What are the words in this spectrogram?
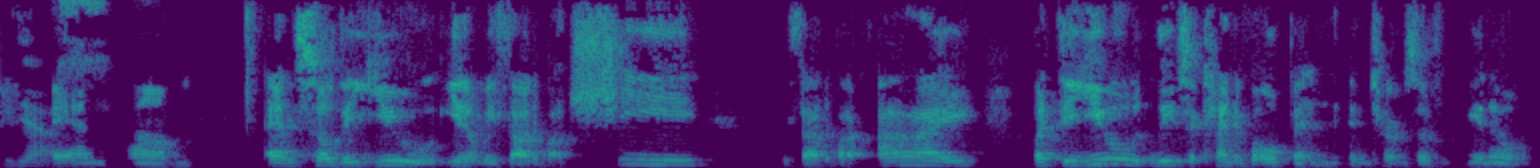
Yes. And, um, and so the you, you know, we thought about she, we thought about I, but the you leaves it kind of open in terms of, you know,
